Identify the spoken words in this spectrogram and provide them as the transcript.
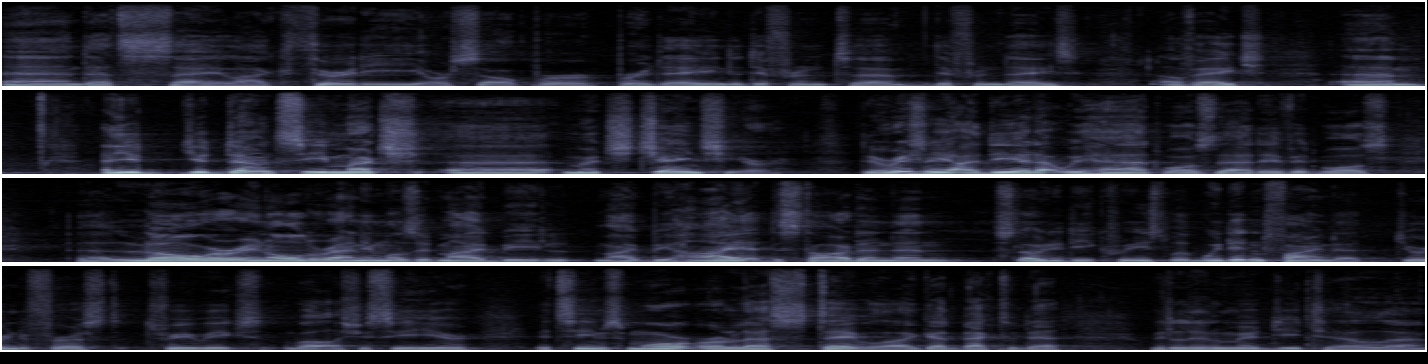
And that's, say, like 30 or so per, per day in the different, uh, different days of age. Um, and you, you don't see much, uh, much change here. The original idea that we had was that if it was uh, lower in older animals, it might be, might be high at the start and then slowly decrease, but we didn't find that. During the first three weeks, well, as you see here, it seems more or less stable. I'll get back to that with a little more detail uh,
